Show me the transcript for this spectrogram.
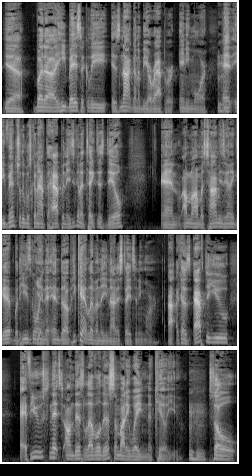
Yeah, but uh, he basically is not going to be a rapper anymore. And eventually, what's going to have to happen is he's going to take this deal, and I don't know how much time he's going to get, but he's going Yeah. to end up. He can't live in the United States anymore because after you, if you snitch on this level, there's somebody waiting to kill you. So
